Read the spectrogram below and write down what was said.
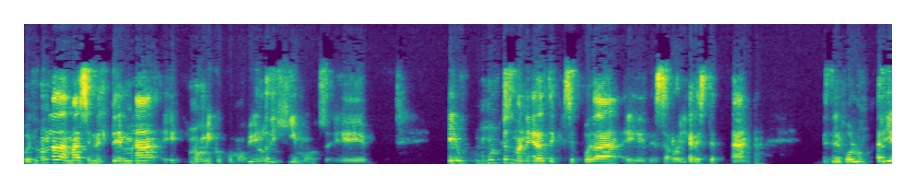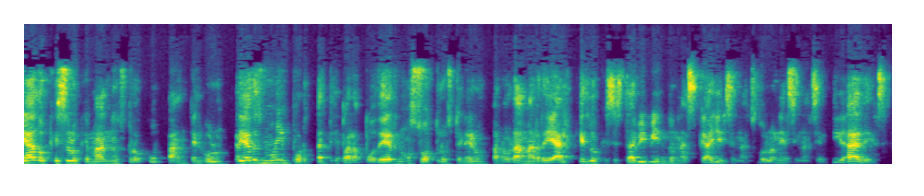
pues no nada más en el tema económico, como bien lo dijimos. Eh, hay muchas maneras de que se pueda eh, desarrollar este plan. Desde el voluntariado, que es lo que más nos preocupa, el voluntariado es muy importante para poder nosotros tener un panorama real, qué es lo que se está viviendo en las calles, en las colonias, en las entidades.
